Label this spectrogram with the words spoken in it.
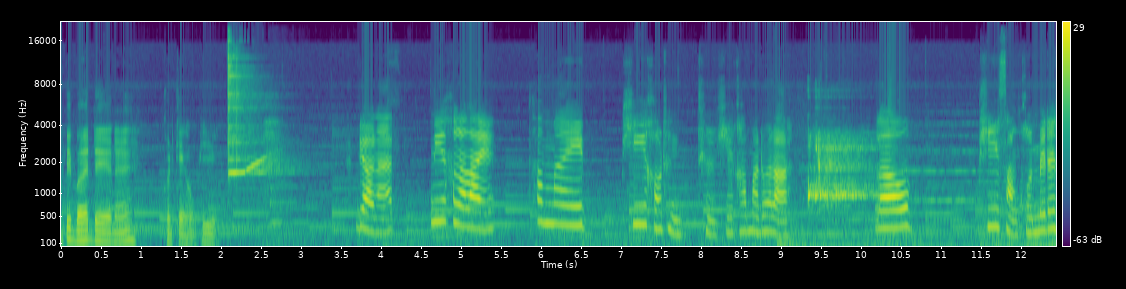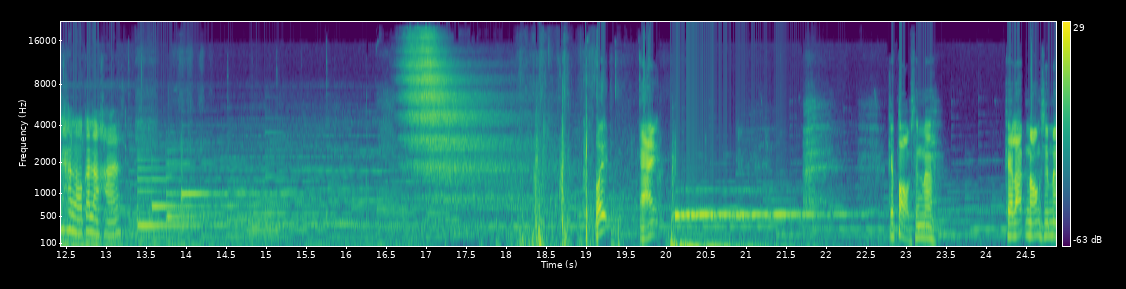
ปปี้เบิร์ดเดย์นะ คนเก่งของพี่ เดี๋ยวนะ นี่คืออะไรทำไมพี่เขาถึงถือเค้กเข้ามาด้วยล่ะ แล้วพี่สองคนไม่ได้ทะเลาะกันเหรอคะ เฮ้ยไงแกตอบฉันมา แกรักน้องฉันไหม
